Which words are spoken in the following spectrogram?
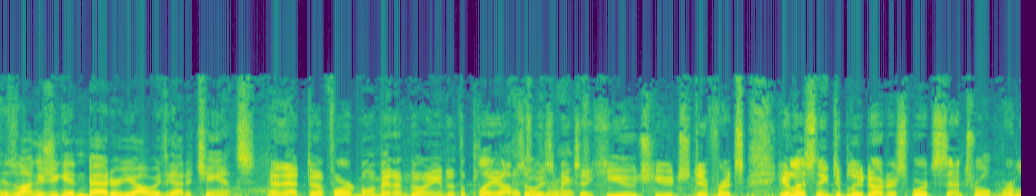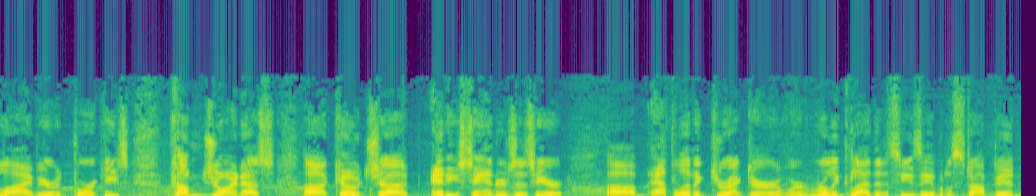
as long as you're getting better, you always got a chance. And that uh, forward momentum going into the playoffs That's always correct. makes a huge, huge difference. You're listening to Blue Darter Sports Central. We're live here at Porky's. Come join us. Uh, Coach uh, Eddie Sanders is here, uh, athletic director, and we're really glad that he's able to stop in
